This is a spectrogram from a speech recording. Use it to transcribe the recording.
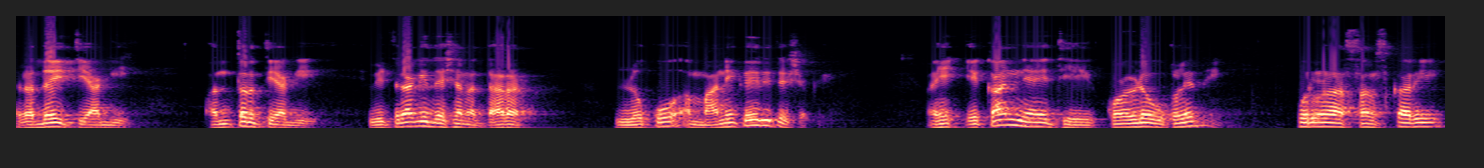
હૃદય ત્યાગી, અંતર ત્યાગી, વિતરાગી દશાના ધારક લોકો આ માની કઈ રીતે શકે? અહીં એકાંત ન્યાયથી કોયડો ઉકળે નહીં. પૂર્વના સંસ્કારી,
